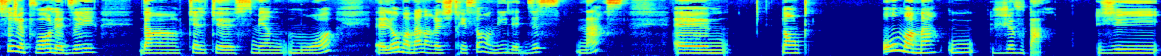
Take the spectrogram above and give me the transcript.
ça, je vais pouvoir le dire dans quelques semaines, mois. Euh, là, au moment d'enregistrer ça, on est le 10 mars. donc, au moment où je vous parle, j'ai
